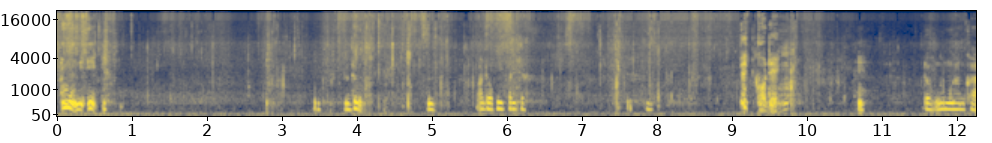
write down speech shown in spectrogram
เอาหมูนี่อีกดูดึงอืมเอาดอกนี้กันจ้ะเอ็ดก็แดงดอกงามๆขา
